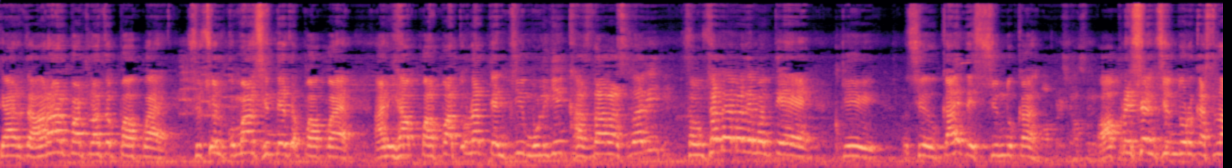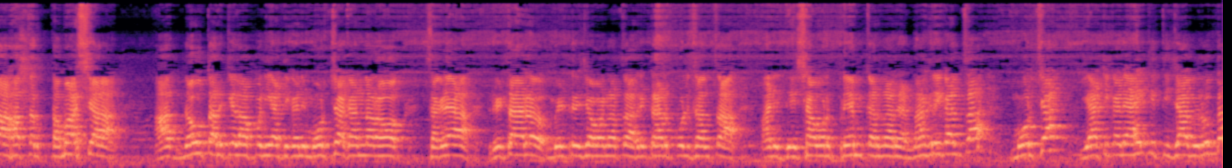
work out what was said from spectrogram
त्यानंतर आर आर पाटलाचं पाप आहे. सुशील कुमार शिंदेचं पाप आहे. आणि ह्या पापातूनच त्यांची मुलगी खासदार असणारी संसदेमध्ये म्हणते आहे की काय ते सिंधू का ऑपरेशन सिंदूर कसला हा तर तमाशा. आज नऊ तारखेला आपण या ठिकाणी मोर्चा काढणार आहोत. सगळ्या रिटायर मिलिटरी जवानाचा रिटायर पोलिसांचा आणि देशावर प्रेम करणाऱ्या नागरिकांचा मोर्चा या ठिकाणी आहे की तिच्या विरुद्ध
